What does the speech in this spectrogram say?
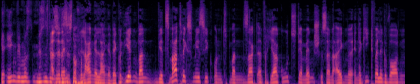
ja, irgendwie muss, müssen diese Also das ist noch lange, lange weg. Und irgendwann wird's Matrix-mäßig und man sagt einfach, ja gut, der Mensch ist seine eigene Energiequelle geworden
